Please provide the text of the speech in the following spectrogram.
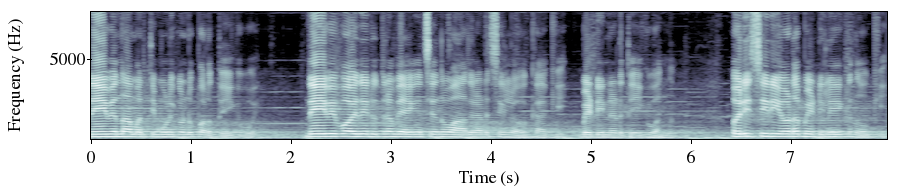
ദേവി എന്ന് അമർത്തി മൂളിക്കൊണ്ട് പുറത്തേക്ക് പോയി. ദേവി പോയ നിരുദ്രം വേഗം ചെന്ന് വാതിലടച്ച് ലോക്കാക്കി ബെഡിന്റെ അടുത്തേക്ക് വന്നു. ഒരു ചിരിയോടെ ബെഡിലേക്ക് നോക്കി.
